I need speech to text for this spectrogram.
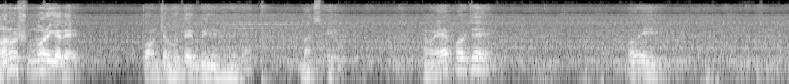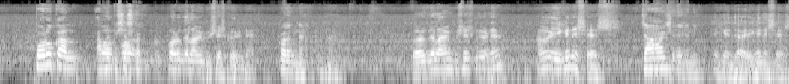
মানুষ মরে গেলে পঞ্চভূতে বিলীন হয়ে যায়। বাস এই এবং এরপর যে ওই পরকাল আপনি বিশ্বাস করেন? পরকাল আমি বিশ্বাস করি না। করেন না। পরকাল আমি বিশ্বাস করি না। আমার এখানে শেষ। যা হয় এখানে। এখানে যা এখানে শেষ।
